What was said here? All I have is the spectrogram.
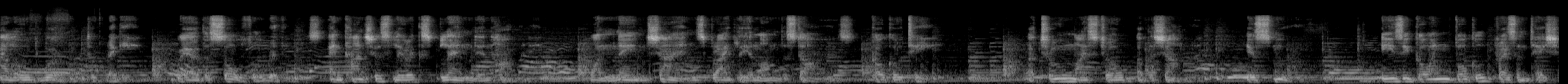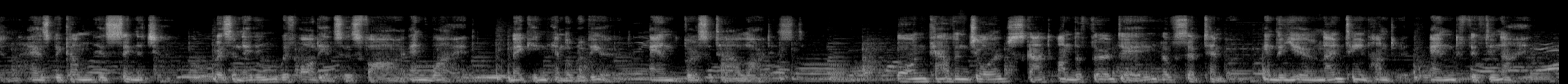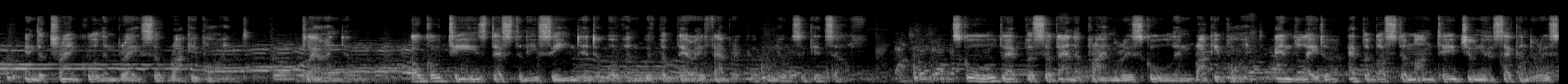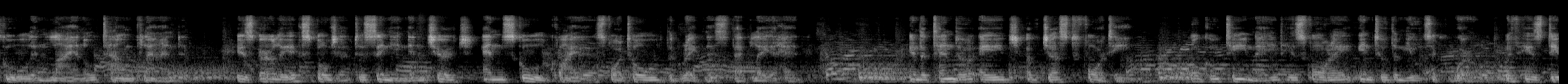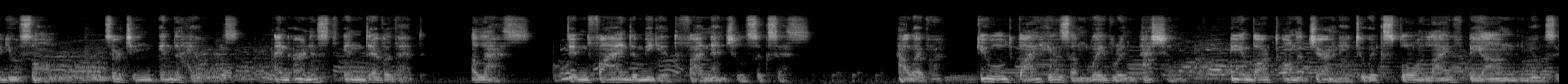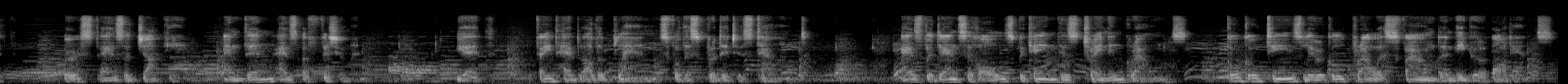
hallowed world of reggae, where the soulful rhythms and conscious lyrics blend in harmony. One name shines brightly among the stars Coco Tea. A true maestro of the genre, his smooth, easygoing vocal presentation has become his signature, resonating with audiences far and wide, making him a revered and versatile artist. Born Calvin George Scott on the third day of September in the year 1959, in the tranquil embrace of Rocky Point, Clarendon, Tea's destiny seemed interwoven with the very fabric of music itself. Schooled at the Savannah Primary School in Rocky Point, and later at the Bustamante Junior Secondary School in Lionel Town, Clarendon. His early exposure to singing in church and school choirs foretold the greatness that lay ahead. In the tender age of just 14, Coco Tea made his foray into the music world with his debut song, Searching in the Hills, an earnest endeavor that, alas, didn't find immediate financial success. However, fueled by his unwavering passion, he embarked on a journey to explore life beyond music, first as a jockey, and then as a fisherman. Yet, fate had other plans for this prodigious talent. As the dancer halls became his training grounds, Coco Tea's lyrical prowess found an eager audience.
